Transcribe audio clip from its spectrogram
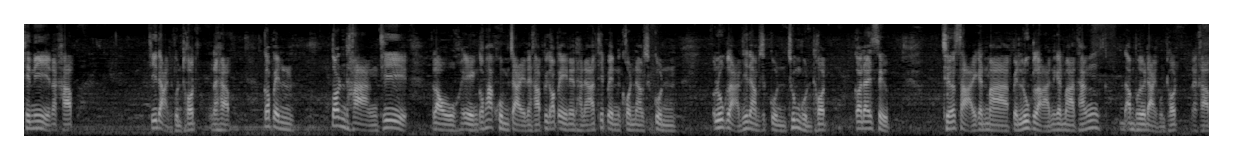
ที่นี่นะครับ ที่ด่านขุนทดนะครับ ก็เป็นต้นทางที่เราเองก็ภาคภูมิใจนะครับพี่ก๊อฟเองในฐานะที่เป็นคนนามสกุล ลูกหลานที่นามสกุลชุ่มขุนทดก็ได้สืบเชื้อสายกันมาเป็นลูกหลานกันมาทั้งอำเภอด่านขุนทดนะครับ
